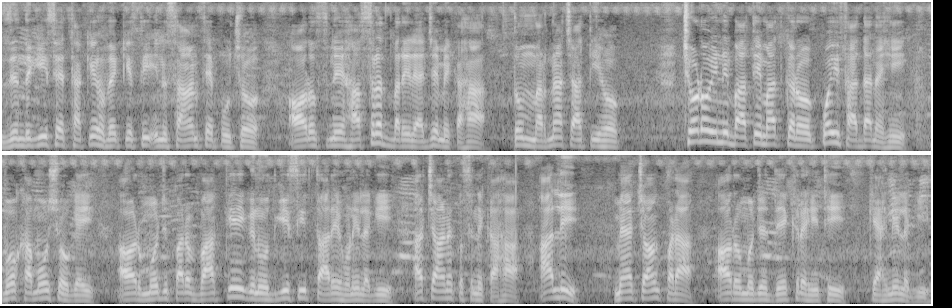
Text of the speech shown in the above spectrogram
ज़िंदगी से थके हुए किसी इंसान से पूछो। और उसने हसरत भरे लहजे में कहा, तुम मरना चाहती हो छोड़ो, इन्हें बातें मत करो, कोई फ़ायदा नहीं। वो खामोश हो गई और मुझ पर वाकई गनूदगी सी तारे होने लगी। अचानक उसने कहा, आली, मैं चौंक पड़ा और मुझे देख रही थी, कहने लगी।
